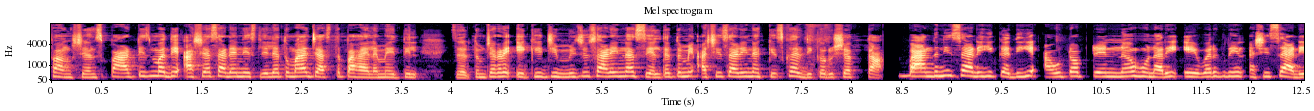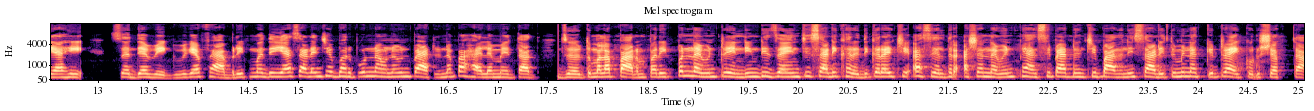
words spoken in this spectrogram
फंक्शन्स पार्टीजमध्ये अशा साड्या नेसलेल्या तुम्हाला जास्त पाहायला मिळतील. जर तुमच्याकडे एकही जिम्मीचू साडी नसेल तर तुम्ही अशी साडी नक्कीच खरेदी करू शकता. बांधणी साडी ही कधीही आउट ऑफ ट्रेंड न होणारी एव्हरग्रीन अशी साडी आहे. सध्या वेगवेगळ्या फॅब्रिकमध्ये या साड्यांचे भरपूर नवनवीन पॅटर्न पाहायला मिळतात. जर तुम्हाला पारंपरिक पण नवीन ट्रेंडिंग डिझाईनची साडी खरेदी करायची असेल तर अशा नवीन फॅन्सी पॅटर्नची बांधणी साडी तुम्ही नक्की ट्राय करू शकता.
